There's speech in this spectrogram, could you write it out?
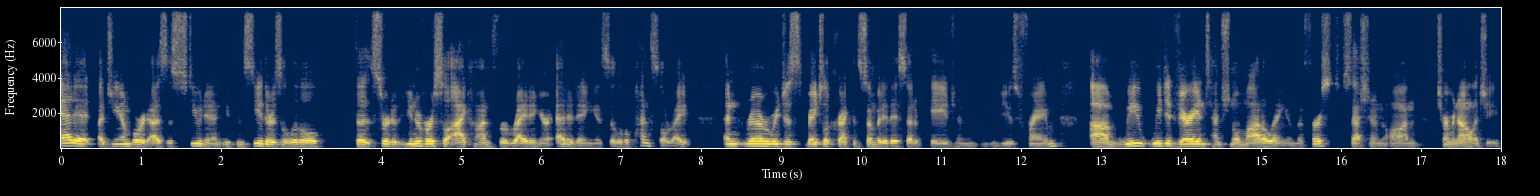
edit a Jamboard as a student, you can see there's a little, the sort of universal icon for writing or editing is a little pencil, right? And remember, we just, Rachel corrected somebody, they said a page and use frame. Um, we, we did very intentional modeling in the first session on terminology.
